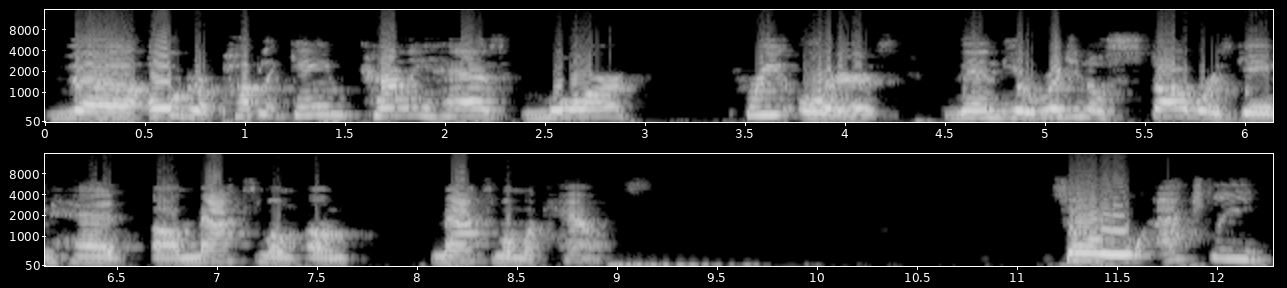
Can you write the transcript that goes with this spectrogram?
the Old Republic game currently has more pre-orders than the original Star Wars game had uh, maximum um, maximum accounts. So actually,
